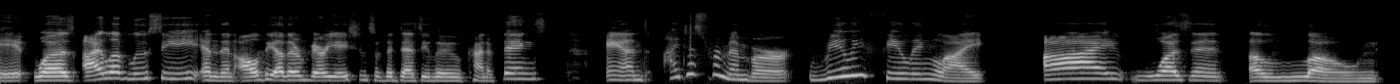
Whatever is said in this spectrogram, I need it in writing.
it was I Love Lucy and then all the other variations of the Desilu kind of things. And I just remember really feeling like I wasn't alone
